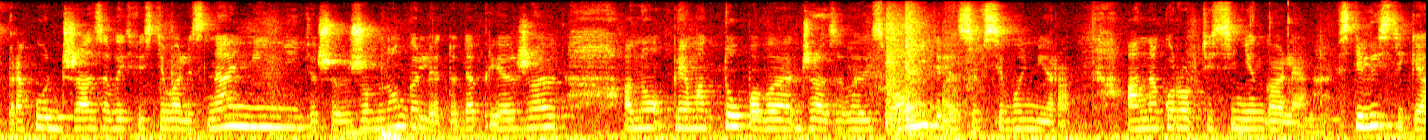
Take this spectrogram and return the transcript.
проходит джазовый фестиваль знаменитейший, уже много лет. Туда приезжают, оно прямо топовые джазовые исполнители со всего мира. А на курорте Сенегалия в стилистике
